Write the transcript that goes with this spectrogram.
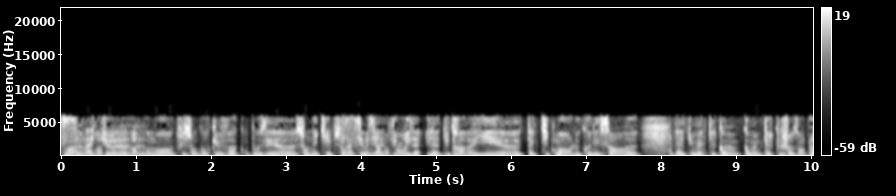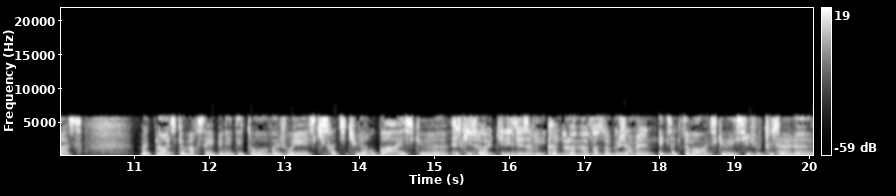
C'est Ouais, vrai on va, que on va voir comment Christian Gourcuff va composer euh, son équipe sur la C'est semaine. aussi Il a, important, dû, il, a, il a dû travailler euh, tactiquement, le connaissant, euh, il a dû mettre quand même, quand même quelque chose en place. Maintenant, est-ce que Marseille, Benedetto va jouer? Est-ce qu'il sera titulaire ou pas? Est-ce que Est-ce qu'il sera utilisé de, la même façon que Germain? Exactement Est-ce que s'il joue tout seul, euh,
